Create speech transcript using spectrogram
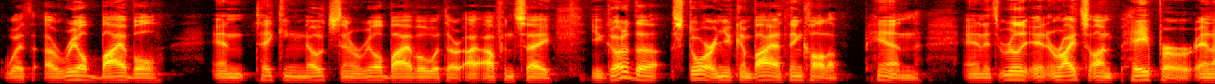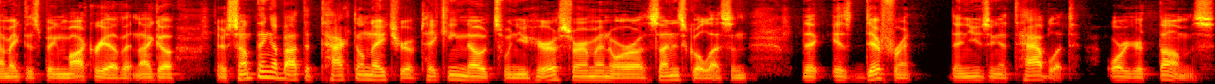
with a real Bible and taking notes in a real Bible with a, I often say, you go to the store and you can buy a thing called a pen. And it's really, it writes on paper. And I make this big mockery of it. And I go, there's something about the tactile nature of taking notes when you hear a sermon or a Sunday school lesson that is different than using a tablet or your thumbs.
